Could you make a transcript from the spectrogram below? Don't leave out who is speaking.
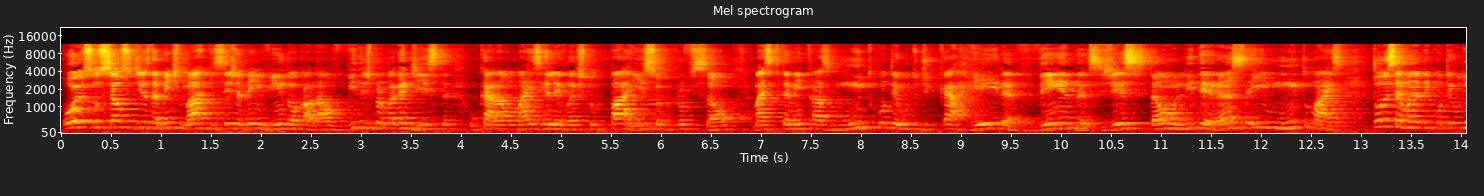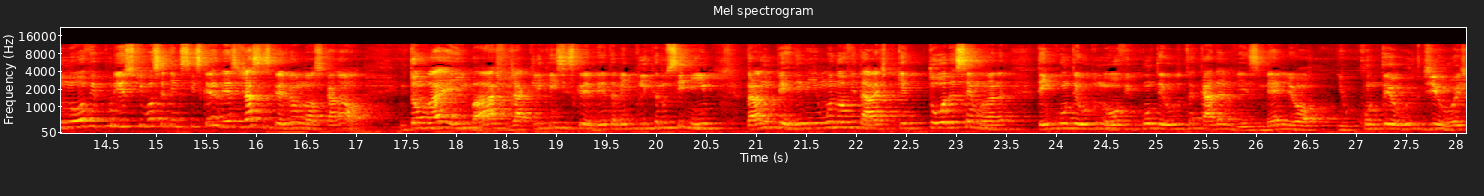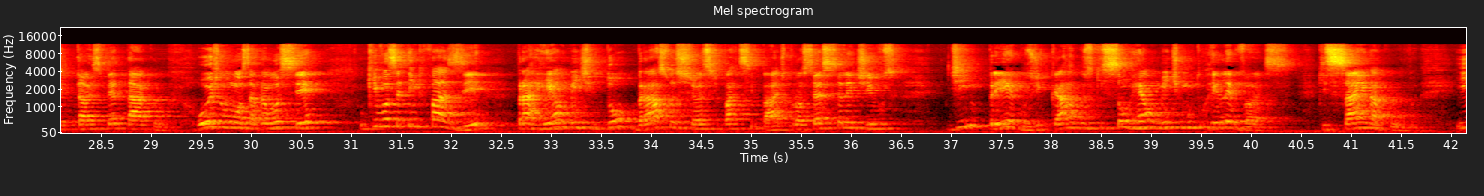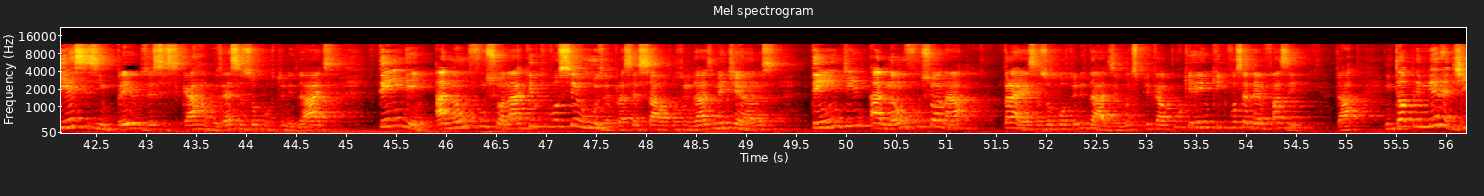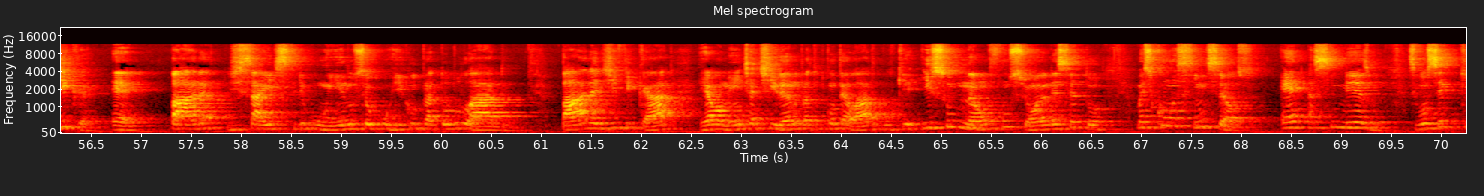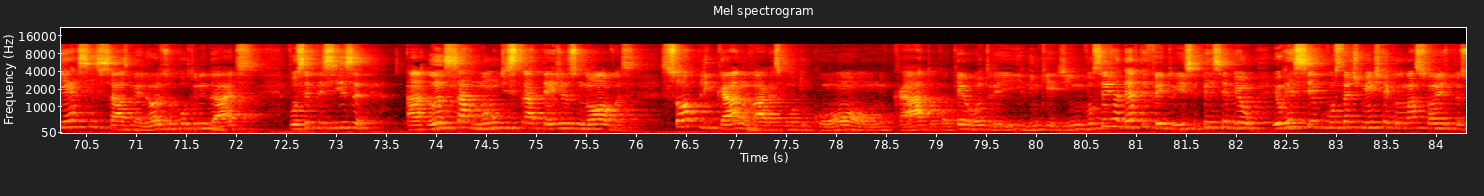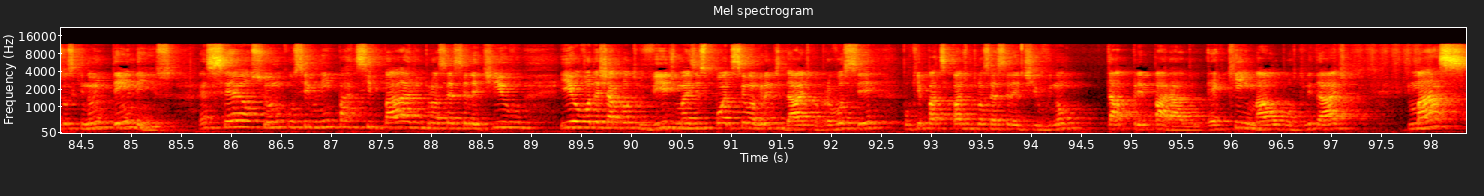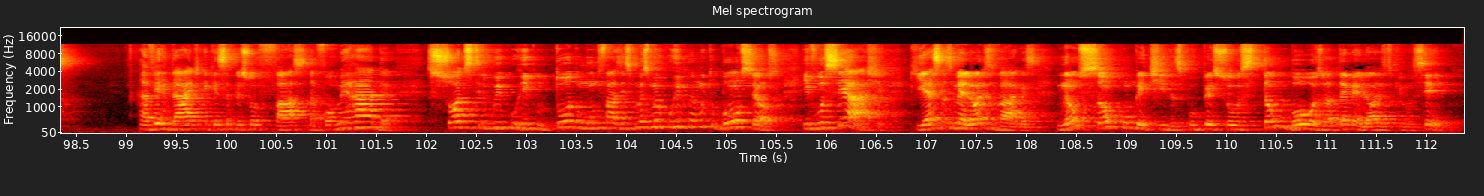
Speaker 1: Oi, eu sou Celso Dias da Benchmark e seja bem-vindo ao canal Vida de Propagandista, o canal mais relevante do país sobre profissão, mas que também traz muito conteúdo de carreira, vendas, gestão, liderança e muito mais. Toda semana tem conteúdo novo e por isso que você tem que se inscrever. Você já se inscreveu no nosso canal? Então vai aí embaixo, já clica em se inscrever, também clica no sininho para não perder nenhuma novidade, porque toda semana tem conteúdo novo e conteúdo está cada vez melhor. E o conteúdo de hoje está um espetáculo. Hoje eu vou mostrar para você o que você tem que fazer para realmente dobrar suas chances de participar de processos seletivos de empregos, de cargos que são realmente muito relevantes, que saem da curva. E esses empregos, esses cargos, essas oportunidades tendem a não funcionar. Aquilo que você usa para acessar oportunidades medianas tende a não funcionar para essas oportunidades. Eu vou te explicar o porquê e o que você deve fazer. Tá? Então a primeira dica é para de sair distribuindo o seu currículo para todo lado. Para de ficar realmente atirando para tudo quanto é lado, porque isso não funciona nesse setor. Mas como assim, Celso? É assim mesmo. Se você quer acessar as melhores oportunidades, você precisa ah, lançar mão de estratégias novas. Só aplicar no vagas.com, no Cato, qualquer outro aí, LinkedIn, você já deve ter feito isso e percebeu. Eu recebo constantemente reclamações de pessoas que não entendem isso é Celso, eu não consigo nem participar de um processo seletivo e eu vou deixar para outro vídeo, mas isso pode ser uma grande dádiva para você, porque participar de um processo seletivo e não estar tá preparado é queimar a oportunidade, mas a verdade é que essa pessoa faz da forma errada. Só distribuir currículo, todo mundo faz isso, mas meu currículo é muito bom, Celso. E você acha que essas melhores vagas não são competidas por pessoas tão boas ou até melhores do que você?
